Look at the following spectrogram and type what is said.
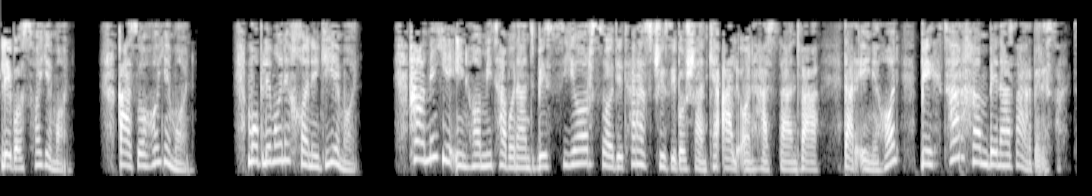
لباسهایمان غذاهایمان مبلمان خانگیمان همه اینها می توانند بسیار ساده تر از چیزی باشند که الان هستند و در عین حال بهتر هم به نظر برسند.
